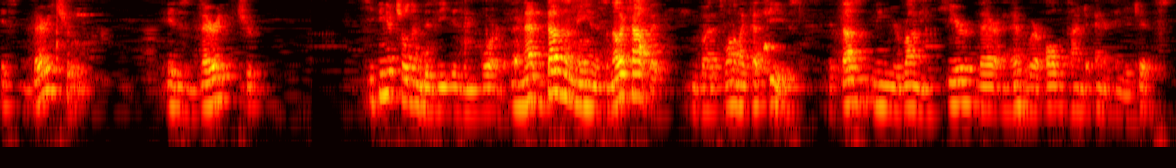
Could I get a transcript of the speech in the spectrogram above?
It's very true. It is very true. Keeping your children busy is important. And that doesn't mean, it's another topic, but it's one of my pet peeves. It doesn't mean you're running here, there, and everywhere all the time to entertain your kids.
